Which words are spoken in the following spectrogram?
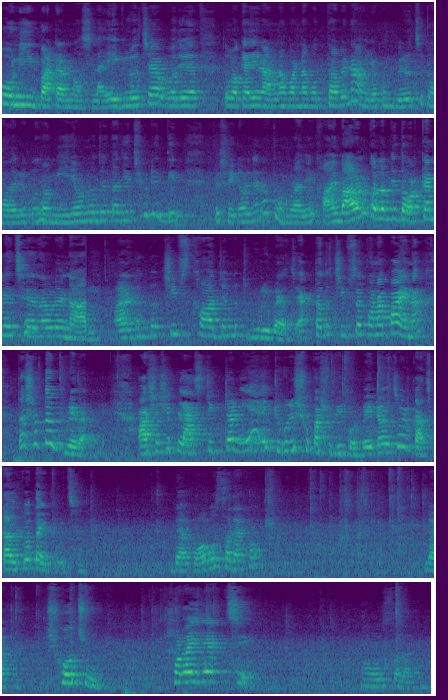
পনির, বাটার মশলা এইগুলো হচ্ছে বলে তোমাকে আজকে রান্না বান্না করতে হবে না। আমি যখন বেরোচ্ছি তোমাদেরকে কোথাও নিয়ে যাব যেহেতু আজকে ছুটির দিন। তো সে কারণে না তোমরা যে খাও। আমি বারণ করলাম যে দরকার নেই ছেড়ে বলে, না। আর এখন তো চিপস খাওয়ার জন্য ঘুরে বেড়াচ্ছে। একটা তো চিপসের কোনা পায় না তার সত্ত্বেও ঘুরে বেড়াবে। আর শেষে প্লাস্টিকটা নিয়ে একটু করে শুকাশুকি করবে। এটা হচ্ছে ওর কাজ, কালকেও তাই করেছে। দেখো অবস্থা, দেখো। দেখো, ছচু। সবাই দেখছে। অবস্থা দেখো।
